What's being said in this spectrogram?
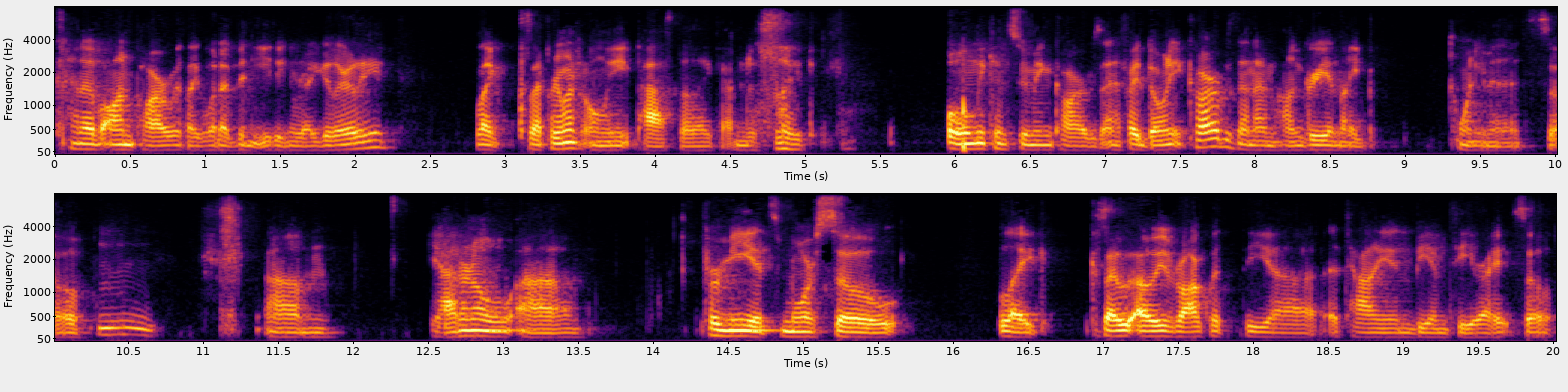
kind of on par with like what I've been eating regularly. Like, because I pretty much only eat pasta. Like, I'm just like only consuming carbs, and if I don't eat carbs, then I'm hungry in like 20 minutes. So, Mm, um, yeah, I don't know. Uh, for me, it's more so like because I, I always rock with the uh, Italian BMT, right? So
